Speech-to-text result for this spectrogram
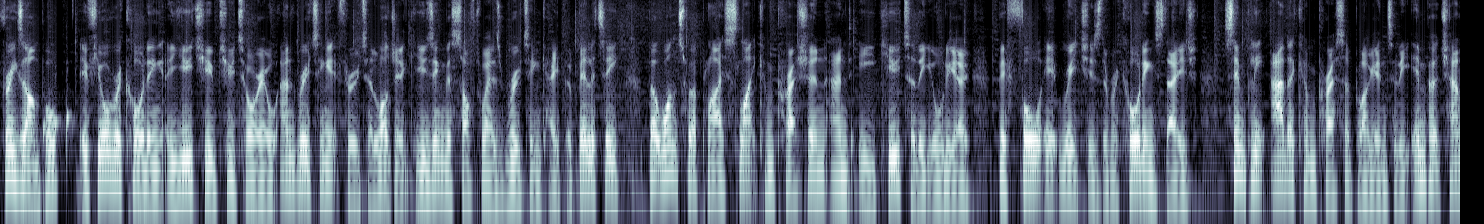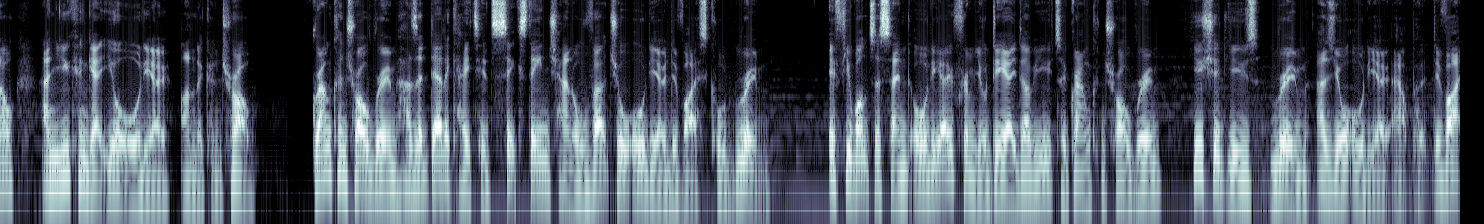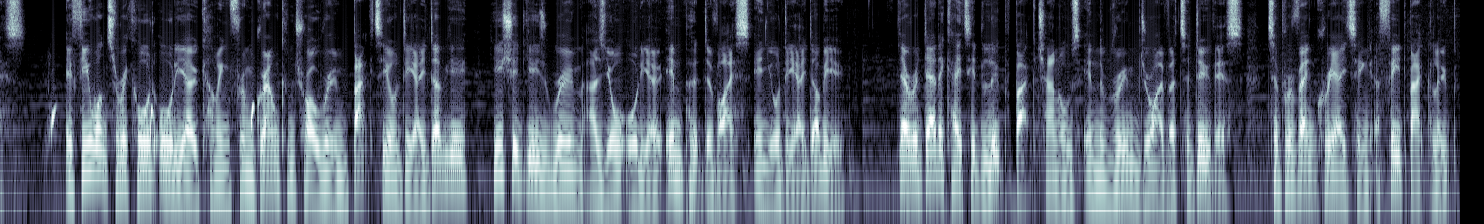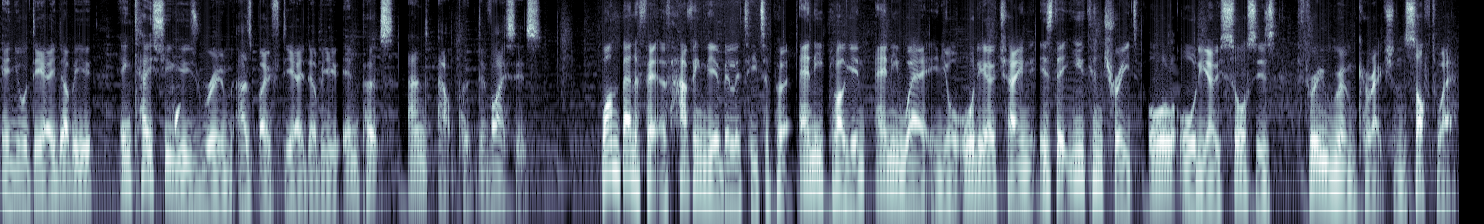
For example, if you're recording a YouTube tutorial and routing it through to Logic using the software's routing capability, but want to apply slight compression and EQ to the audio before it reaches the recording stage, simply add a compressor plugin to the input channel and you can get your audio under control. Ground Control Room has a dedicated 16-channel virtual audio device called Room. If you want to send audio from your DAW to Ground Control Room, you should use Room as your audio output device. If you want to record audio coming from Ground Control Room back to your DAW, you should use Room as your audio input device in your DAW. There are dedicated loopback channels in the Room driver to do this, to prevent creating a feedback loop in your DAW in case you use Room as both DAW inputs and output devices. One benefit of having the ability to put any plugin anywhere in your audio chain is that you can treat all audio sources through room correction software.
